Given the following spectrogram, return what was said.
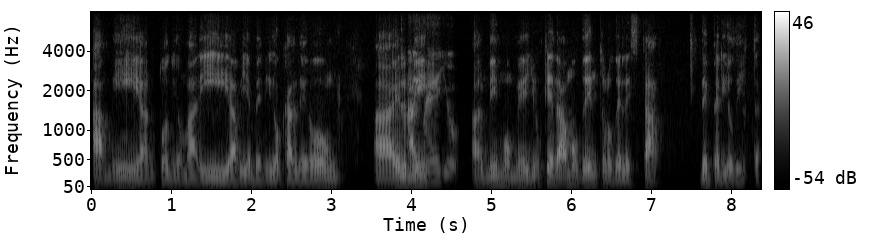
a mí, Antonio María, bienvenido Calderón, a él al, mismo, al mismo medio, quedamos dentro del staff de periodistas.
